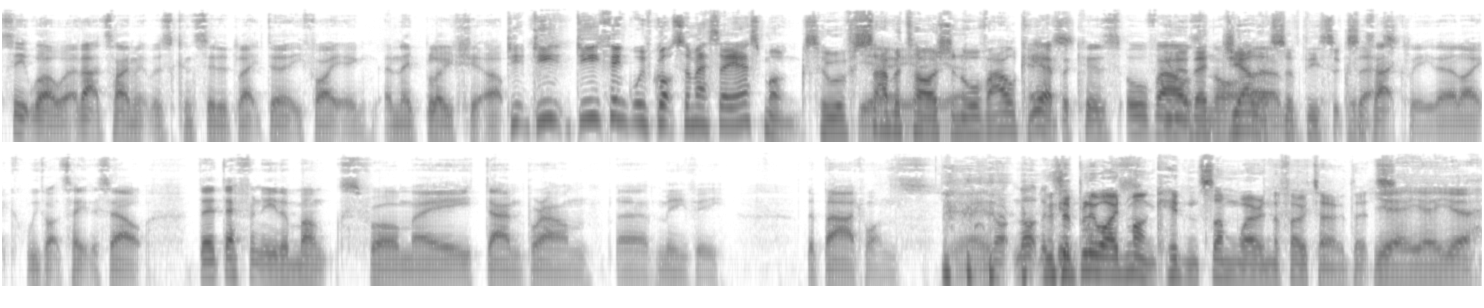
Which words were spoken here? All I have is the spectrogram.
See, well, at that time it was considered like dirty fighting, and they blow shit up. do, do, you, do you think we've got some SAS monks who have Yeah, sabotaged yeah, an yeah. Orval case? Yeah, because Orval's they're not, jealous um, of the success. Exactly, they're like, we got to take this out. They're definitely the monks from a Dan Brown uh, movie, the bad ones. You know, not not the There's a blue-eyed ones. monk hidden somewhere in the photo. That's Yeah, yeah, yeah.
